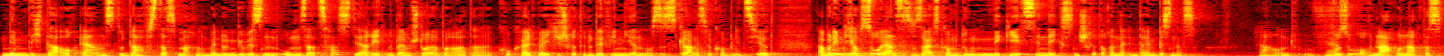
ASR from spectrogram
nimm dich da auch ernst. Du darfst das machen. Wenn du einen gewissen Umsatz hast, ja, red mit deinem Steuerberater. Guck halt, welche Schritte du definieren musst. Das ist gar nicht so kompliziert. Aber nimm dich auch so ernst, dass du sagst, komm, du gehst den nächsten Schritt auch in, in deinem Business. Ja, und ja. versuch auch nach und nach das,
